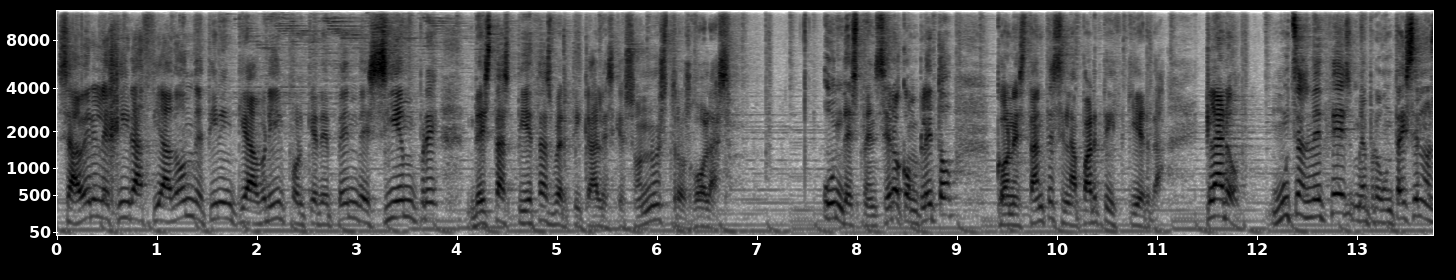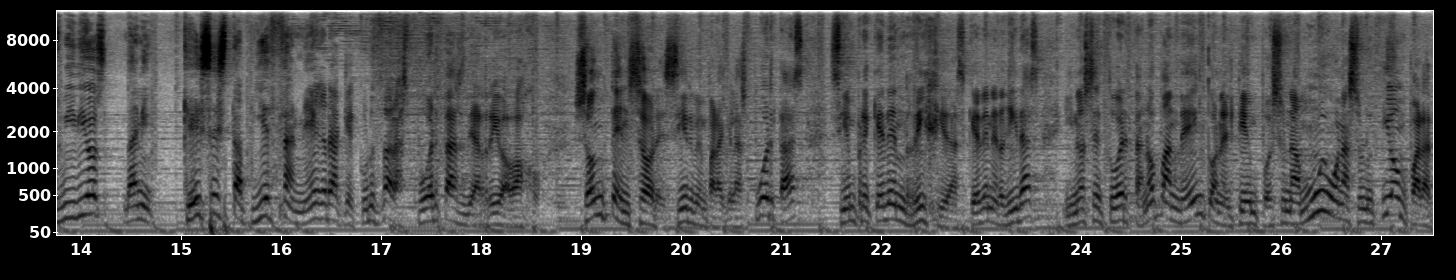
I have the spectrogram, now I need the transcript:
saber elegir hacia dónde tienen que abrir porque depende siempre de estas piezas verticales que son nuestros golas. Un despensero completo con estantes en la parte izquierda. Claro, muchas veces me preguntáis en los vídeos, Dani, ¿qué es esta pieza negra que cruza las puertas de arriba abajo? Son tensores, sirven para que las puertas siempre queden rígidas, queden erguidas y no se tuerzan o pandeen con el tiempo. Es una muy buena solución para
